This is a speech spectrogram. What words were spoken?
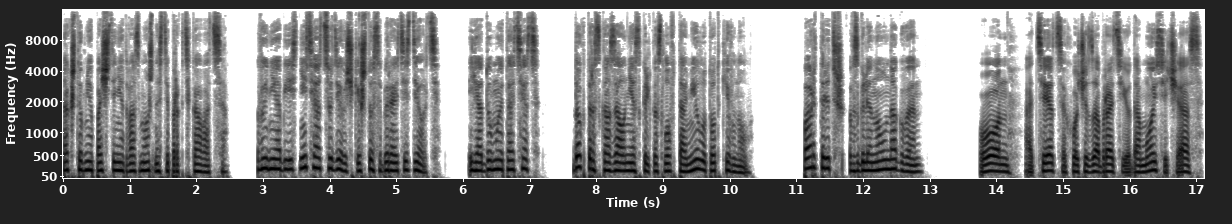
так что мне почти нет возможности практиковаться. Вы не объясните отцу девочки, что собираетесь делать? Я думаю, это отец. Доктор сказал несколько слов Томилу, тот кивнул. Партридж взглянул на Гвен. «Он, отец, и хочет забрать ее домой сейчас.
